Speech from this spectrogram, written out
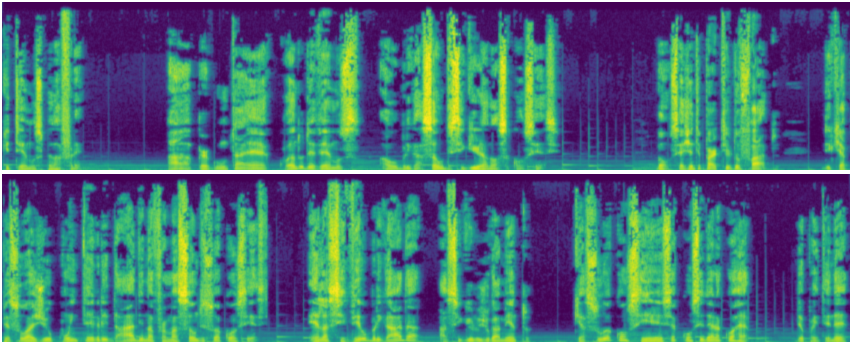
que temos pela frente. A pergunta é: quando devemos a obrigação de seguir a nossa consciência? Bom, se a gente partir do fato de que a pessoa agiu com integridade na formação de sua consciência, ela se vê obrigada a seguir o julgamento que a sua consciência considera correto. Deu para entender?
